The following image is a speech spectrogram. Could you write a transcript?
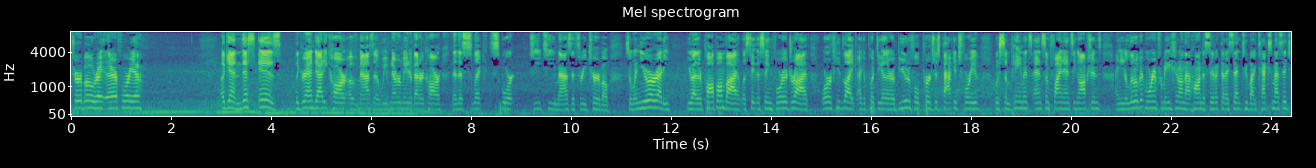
Turbo right there for you. Again, this is the granddaddy car of Mazda. We've never made a better car than this slick sport GT Mazda 3 Turbo. So when you are ready, you either pop on by, let's take this thing for a drive, or if you'd like, I could put together a beautiful purchase package for you with some payments and some financing options. I need a little bit more information on that Honda Civic that I sent to by text message.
